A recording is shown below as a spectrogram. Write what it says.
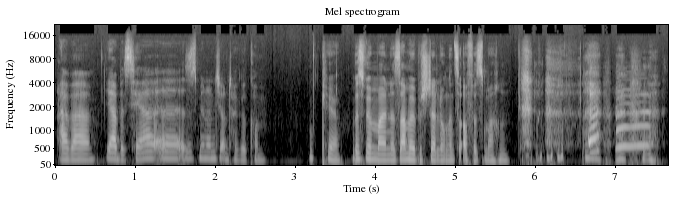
Aber ja, bisher äh, ist es mir noch nicht untergekommen. Okay, müssen wir mal eine Sammelbestellung ins Office machen.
